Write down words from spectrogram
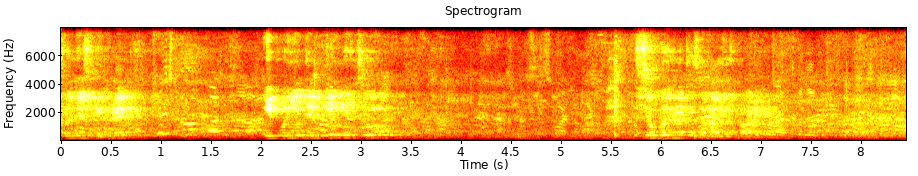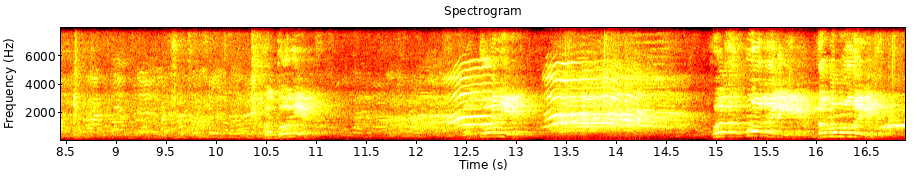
Отримає переможець гри і поїде в Вінницю, щоб виграти зональні змагання. Готові? Готові? Господарі Нововолинськ!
